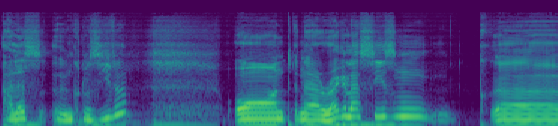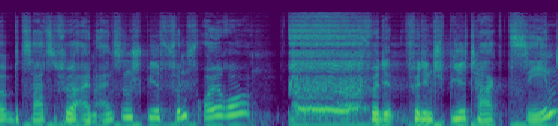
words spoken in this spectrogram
alles inklusive. Und in der Regular Season äh, bezahlst du für ein einzelnes Spiel 5 Euro, für den, für den Spieltag 10.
